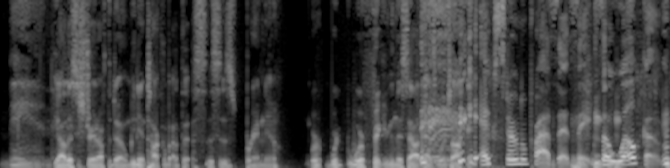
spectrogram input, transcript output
Man. Y'all, this is straight off the dome. We didn't talk about this. This is brand new. We're we're we're figuring this out as we're talking. external processing. So welcome.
